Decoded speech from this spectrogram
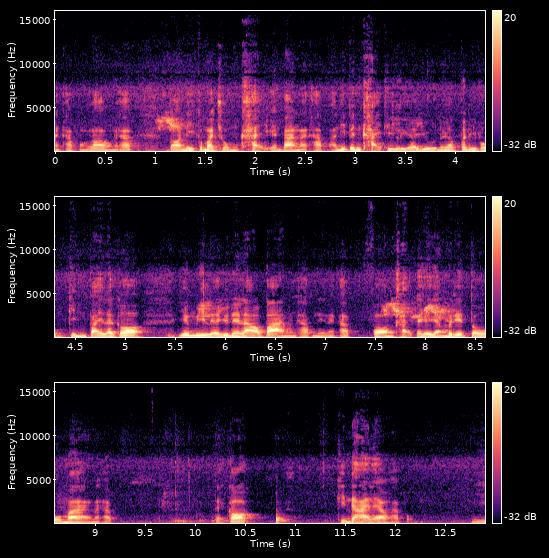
นะครับของเรานะครับ ตอนนี้ก็มาชมไข่กันบ้างนะครับ อันนี้เป็นไข่ที่เหลืออยู่นะครับพอดีผมกินไปแล้วก็ยังมีเหลืออยู่ในร้าวบ้านนะครับนี่นะครับ ฟองไข่ก็จะยังไม่ได้โตมากนะครับ แต่ก็กินได้แล้วครับ ผมมี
